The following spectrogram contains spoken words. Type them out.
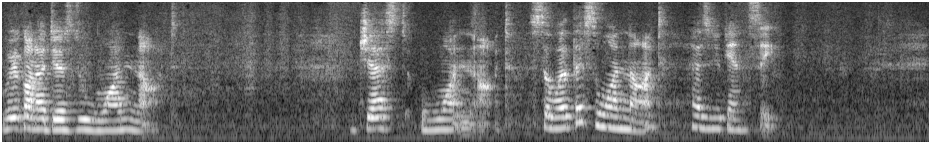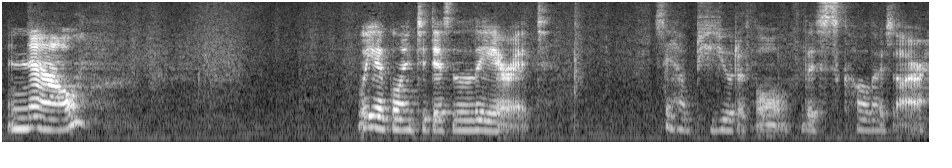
we're gonna just do one knot. Just one knot. So with this one knot as you can see and now we are going to just layer it. See how beautiful these colors are.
